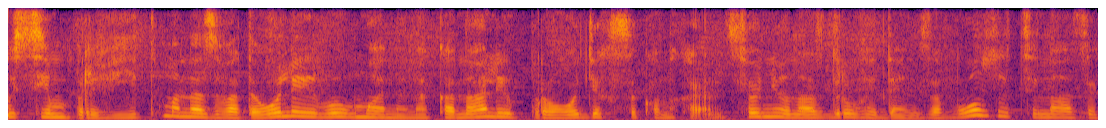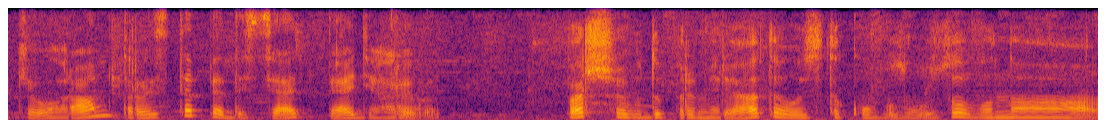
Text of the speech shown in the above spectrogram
Усім привіт! Мене звати Оля, і ви в мене на каналі про одяг секонд-хенд. Сьогодні у нас другий день завозу. Ціна за кілограм 355 гривень. Першою буду приміряти ось таку блузу. Вона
